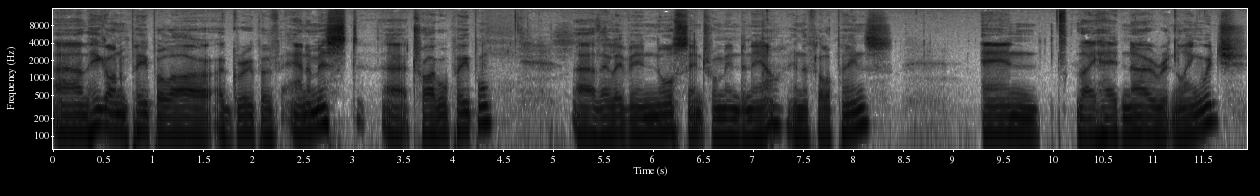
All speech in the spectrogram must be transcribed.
Uh, the Higaonon people are a group of animist uh, tribal people. Uh, they live in north central Mindanao in the Philippines and they had no written language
